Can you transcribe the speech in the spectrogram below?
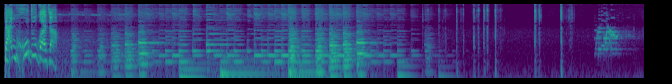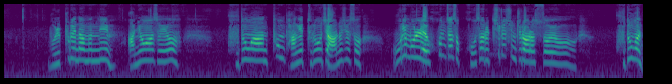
난 호두 과자. 나무님, 안녕하세요. 그동안 통 방에 들어오지 않으셔서 우리 몰래 혼자서 고사를 치르신 줄 알았어요. 그동안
